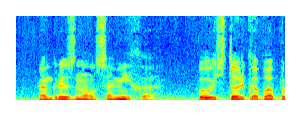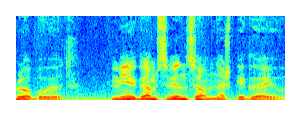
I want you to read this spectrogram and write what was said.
– огрызнулся Миха. «Пусть только попробуют. Мигом свинцом нашпигаю».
